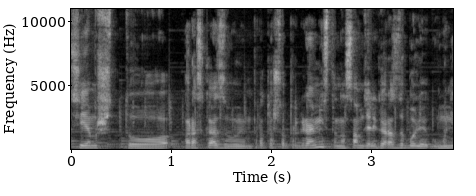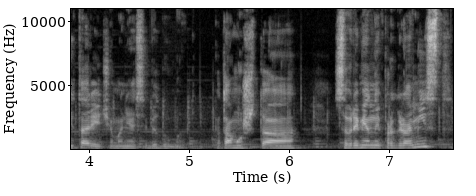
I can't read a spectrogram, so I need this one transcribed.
тем, что рассказываю им про то, что программисты на самом деле гораздо более гуманитарии, чем они о себе думают. Потому что современный программист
